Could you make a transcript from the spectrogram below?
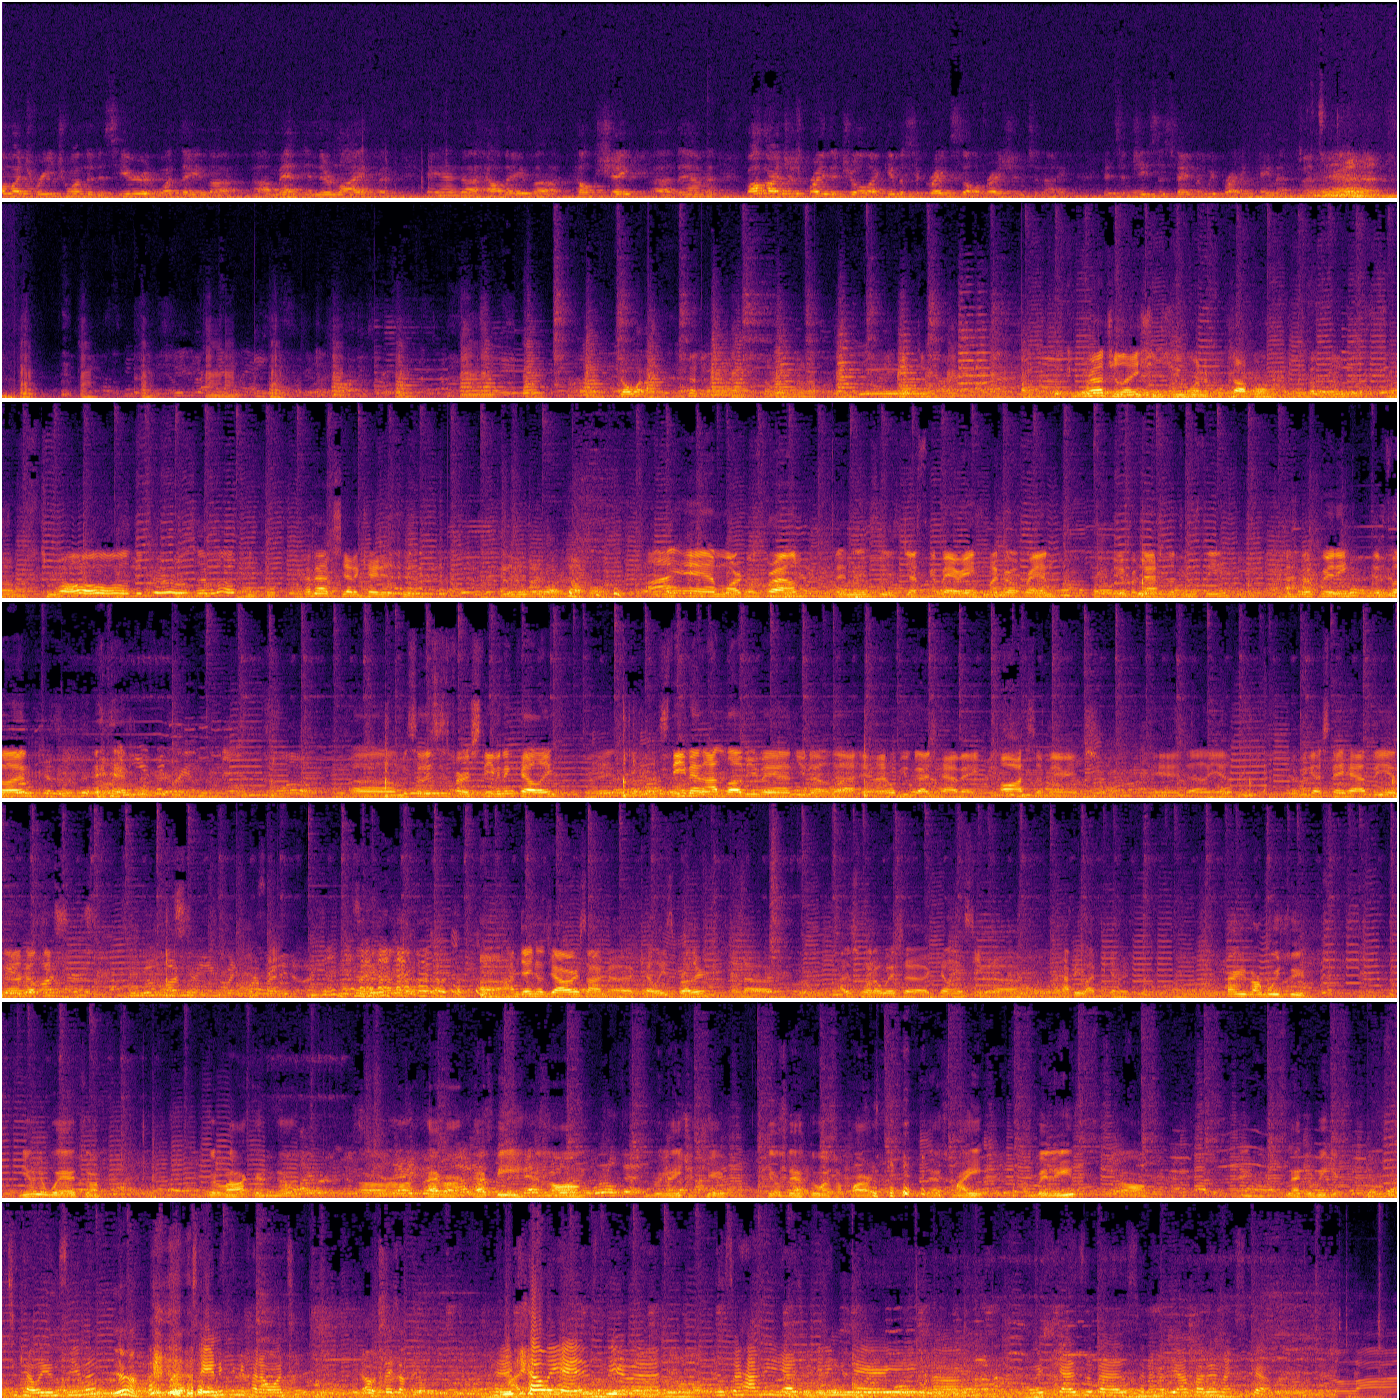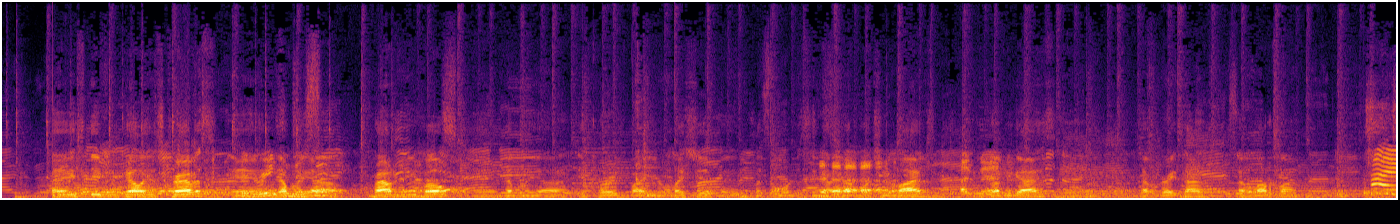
so much for each one that is here and what they've uh, uh, met in their life and, and uh, how they've uh, helped shape uh, them. And Father, I just pray that you'll uh, give us a great celebration tonight. It's in Jesus' name that we pray. Amen. Amen. Congratulations, you wonderful couple. Um, to all the girls I love you. And that's dedicated to, to the wonderful couple. I am Marcos Brown, and this is Jessica Berry, my girlfriend. We're from Nashville, Tennessee. She's real pretty and fun. And, um, so this is for Stephen and Kelly. Right? Stephen, I love you, man. You know that, and I hope you guys have a awesome marriage. You guys stay happy and uh, healthy. We'll usher you when we're ready to Uh, I'm Daniel Jowers. I'm uh, Kelly's brother, and uh, I just want to wish uh, Kelly and Stephen a, a happy life together. Guys, I wish the newlyweds uh, good luck and uh, uh, have a happy and long relationship till death do us apart. That's my belief. So, and glad to be here. To Kelly and Stephen? Yeah. say anything if I don't want to. No, say something. Hey, Kelly and Stephen. I'm so happy you guys are getting married. Um, I wish you guys the best, and I hope you have fun in Mexico. Hey, Stephen and Kelly, it's Travis, There's a and definitely uh, proud of you both, and definitely uh, encouraged by your relationship, and look forward to seeing how God works in your lives. We love you guys, and have a great time. Have a lot of fun.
